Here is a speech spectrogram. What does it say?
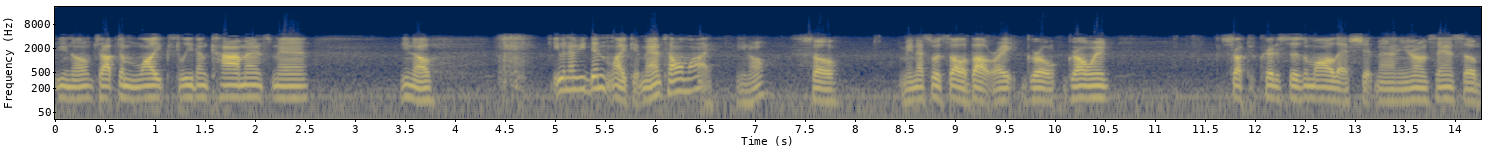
You know, drop them likes, leave them comments, man. You know, even if you didn't like it, man, tell them why. You know, so I mean that's what it's all about, right? Grow, growing constructive criticism, all that shit, man. You know what I'm saying? So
